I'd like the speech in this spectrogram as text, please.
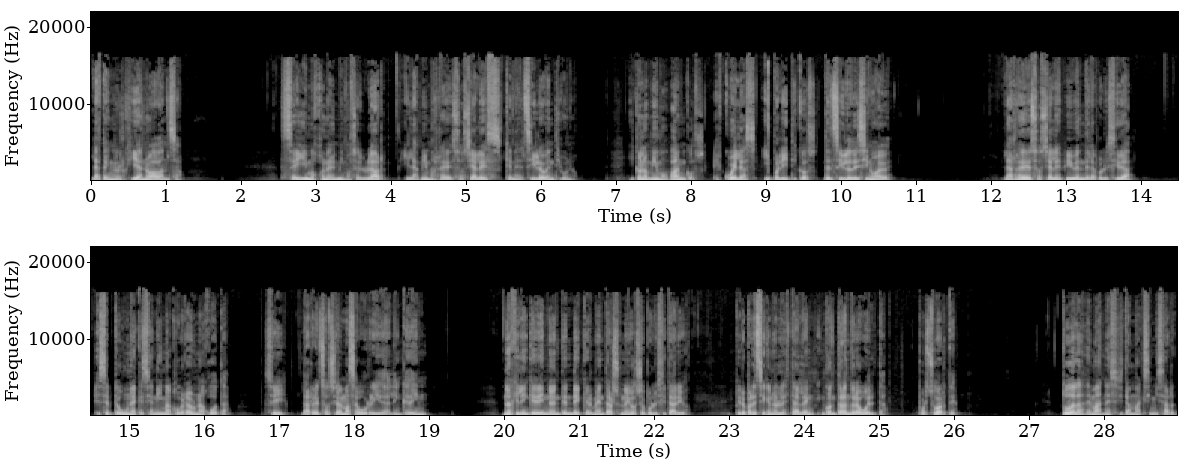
la tecnología no avanza. Seguimos con el mismo celular y las mismas redes sociales que en el siglo XXI y con los mismos bancos, escuelas y políticos del siglo XIX. Las redes sociales viven de la publicidad, excepto una que se anima a cobrar una cuota. Sí, la red social más aburrida, LinkedIn. No es que LinkedIn no intente incrementar su negocio publicitario, pero parece que no le está encontrando la vuelta. Por suerte. Todas las demás necesitan maximizar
